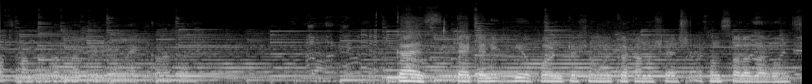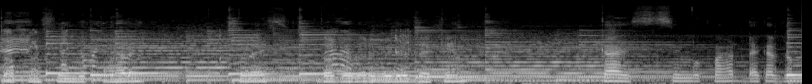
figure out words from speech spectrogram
আপনাদের জন্য করে দেন গাইস টাইটানিক ভিউ পয়েন্টের সময় কাটানো শেষ, এখন চলে যাব হচ্ছে আপনার সিন্ধুক পাহাড়ে। তো গাইস ভিডিও দেখেন। গাইস সিম্বুক পাহাড় দেখার জন্য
